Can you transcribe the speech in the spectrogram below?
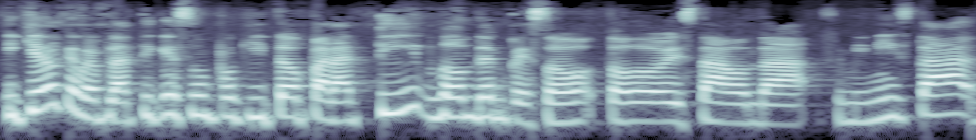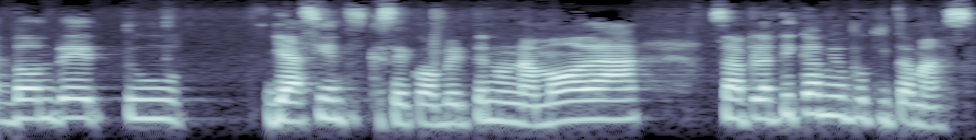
Y quiero que me platiques un poquito para ti dónde empezó toda esta onda feminista, dónde tú ya sientes que se convierte en una moda? O sea, platícame un poquito más.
